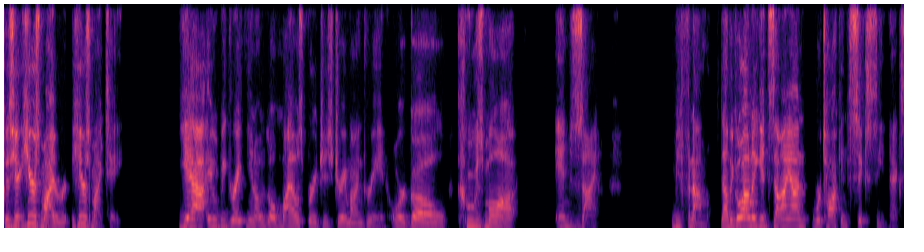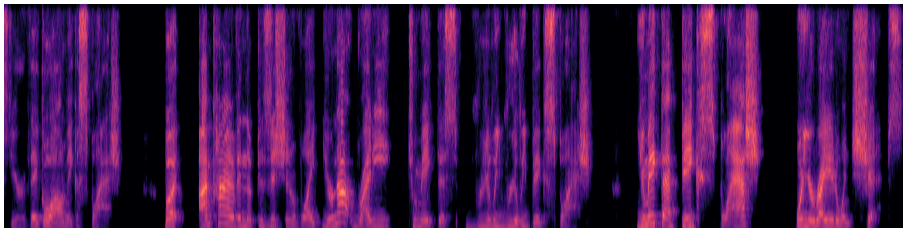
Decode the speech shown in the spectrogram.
Because here, here's my here's my take. Yeah, it would be great, you know, go Miles Bridges, Draymond Green, or go Kuzma and Zion be phenomenal. Now they go out and get Zion. We're talking six seed next year if they go out and make a splash. But I'm kind of in the position of like you're not ready to make this really really big splash. You make that big splash when you're ready to win chips.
